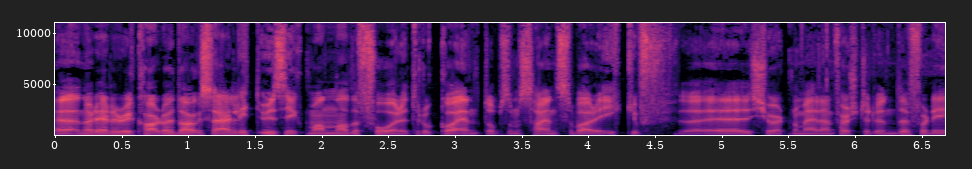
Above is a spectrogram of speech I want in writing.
Når det gjelder Ricardo i dag, så er jeg litt usikker på om han hadde foretrukket å endte opp som Science og bare ikke kjørt noe mer enn første runde. fordi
